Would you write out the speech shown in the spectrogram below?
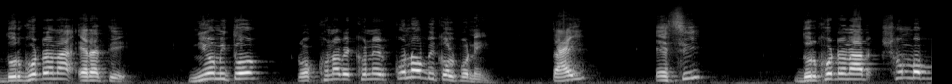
দুর্ঘটনা এড়াতে নিয়মিত রক্ষণাবেক্ষণের কোনো বিকল্প নেই। তাই এসি দুর্ঘটনার সম্ভাব্য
